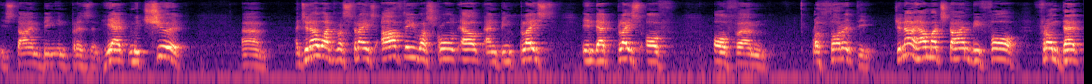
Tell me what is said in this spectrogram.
his time being in prison. He had matured. Um, and you know what was strange? After he was called out and being placed in that place of, of um, authority, do you know how much time before from that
